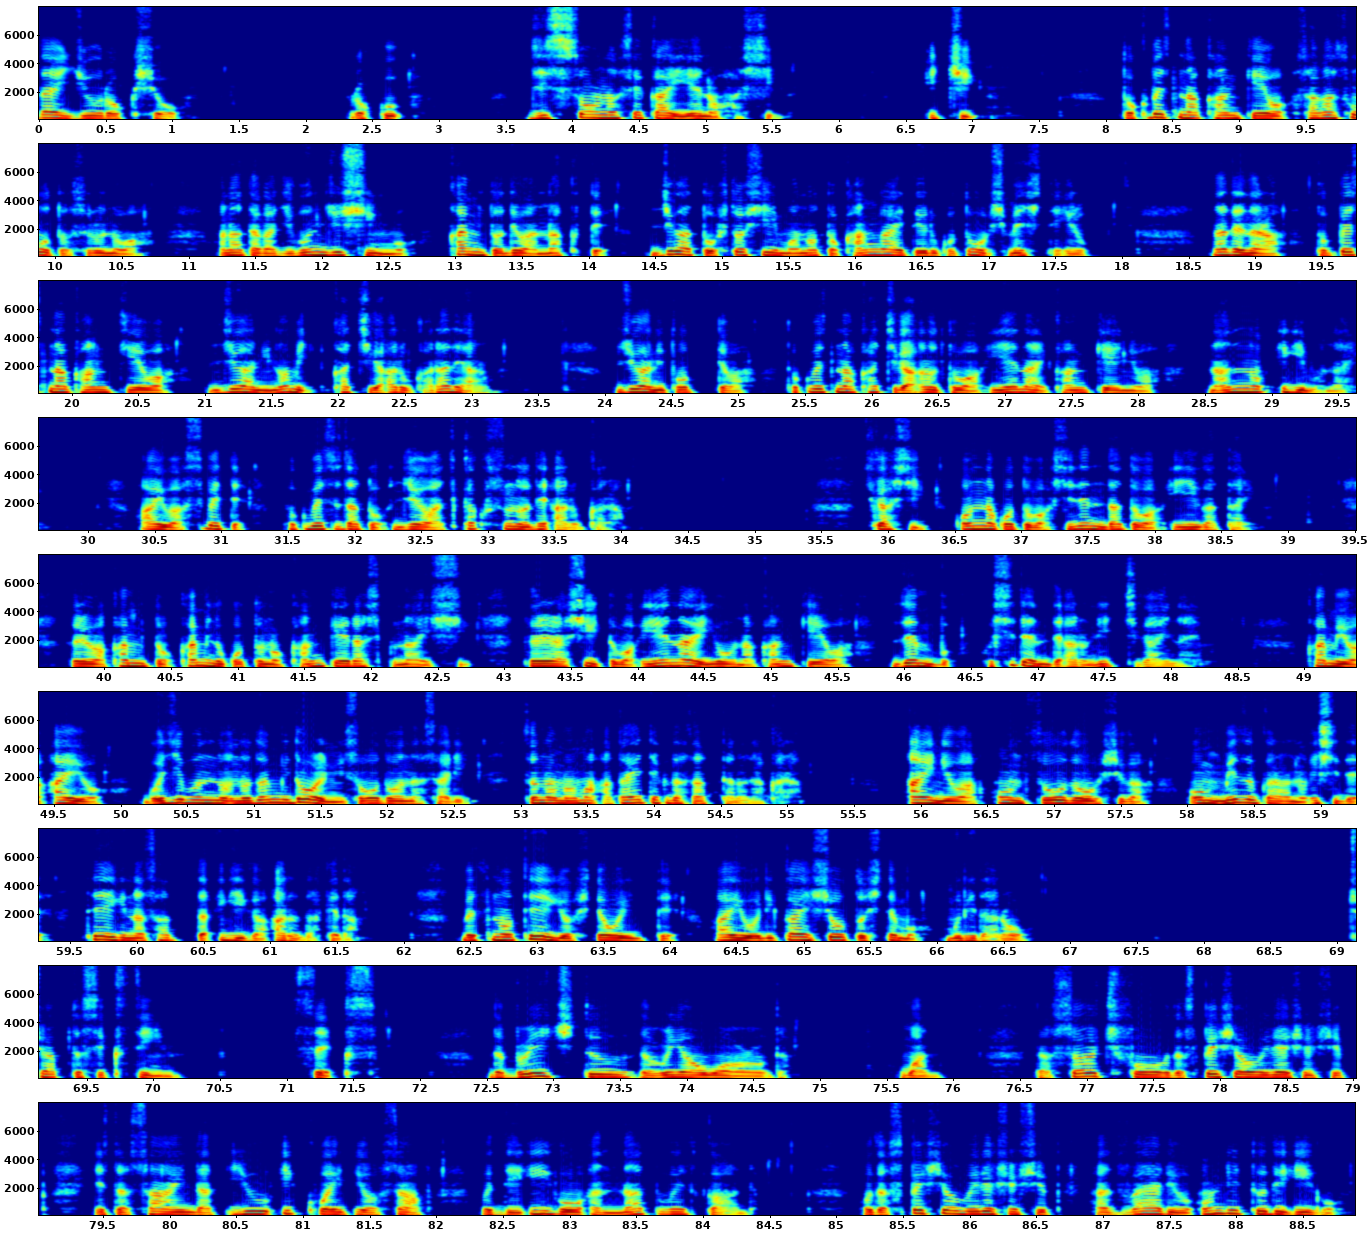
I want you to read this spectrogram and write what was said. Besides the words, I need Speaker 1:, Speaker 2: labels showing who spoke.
Speaker 1: 第16章。6. 実相の世界への橋。1. 特別な関係を探そうとするのは、あなたが自分自身を神とではなくて自我と等しいものと考えていることを示している。なぜなら、特別な関係は自我にのみ価値があるからである。自我にとっては特別な価値があるとは言えない関係には何の意義もない。愛はすべて特別だと自我は知覚するのであるから。しかし、こんなことは自然だとは言い難い。それは神と神のことの関係らしくないし、それらしいとは言えないような関係は全部不自然であるに違いない。神は愛をご自分の望み通りに創造なさり、そのまま与えてくださったのだから。愛には御創造主が御自らの意志で定義なさった意義があるだけだ。別の定義をしておいて愛を理解しようとしても無理だろう。Chapter 16 6. The Bridge to the Real World 1. The search for the special relationship is the sign that you equate yourself with the ego and not with God. For the special relationship has value only to the ego.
